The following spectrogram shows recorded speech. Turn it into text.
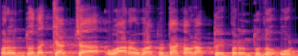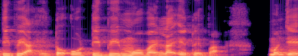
परंतु आता कॅपचा वारंवार तो टाकावा लागतोय. परंतु जो ओटीपी आहे तो ओटीपी मोबाईलला येतोय पा म्हणजे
